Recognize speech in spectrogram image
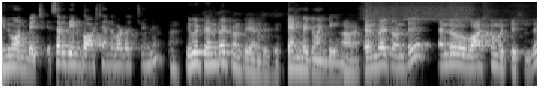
ఇది వన్ బెచ్ సార్ దీని కాస్ట్ ఎంత పడవచ్చింది ఇవి టెన్ బై ట్వంటీ అండి ఇది. Ten by twenty ten by twenty and washroom వచ్చేసింది.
